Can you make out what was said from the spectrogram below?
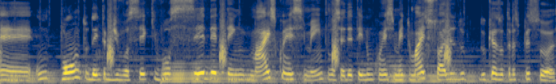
é, um ponto dentro de você que você detém mais conhecimento, você detém um conhecimento mais sólido do, do que as outras pessoas.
